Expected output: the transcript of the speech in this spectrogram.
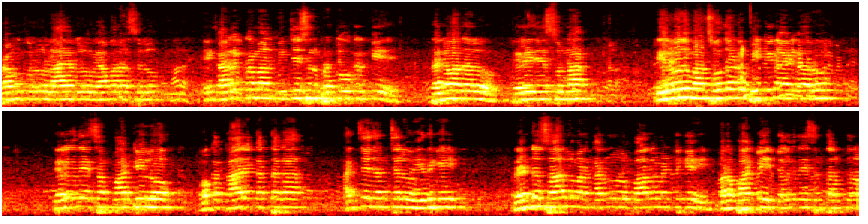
ప్రముఖులు లాయర్లు వ్యాపారస్తులు ఈ కార్యక్రమానికి విచ్చేసిన ప్రతి ఒక్కరికి ధన్యవాదాలు తెలియజేస్తున్నా. ఈ రోజు మా సోదరుడు పిటి నాయుడు గారు తెలుగుదేశం పార్టీలో ఒక కార్యకర్తగా అంచెలంచెలు ఎదిగి రెండు సార్లు మన కర్నూలు పార్లమెంట్కి మన పార్టీ తెలుగుదేశం తరఫున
